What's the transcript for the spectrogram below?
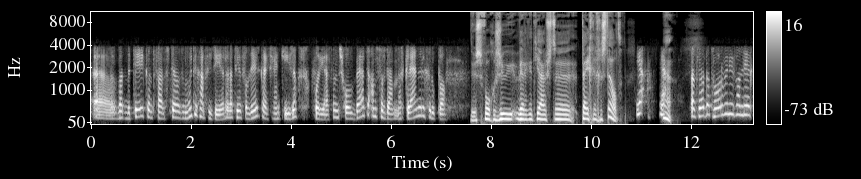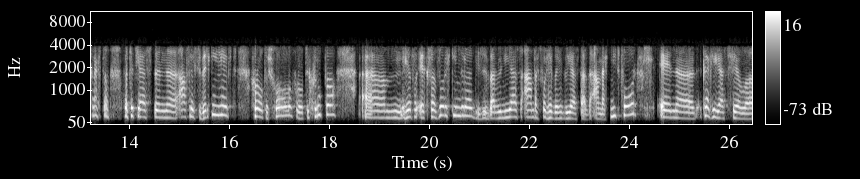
Uh, wat betekent van, stel ze moeten gaan fuseren, dat heel veel leerkrachten gaan kiezen voor juist een school buiten Amsterdam, naar kleinere groepen. Dus volgens u werkt het juist uh, tegengesteld? Ja, ja. ja. Want dat horen we nu van leerkrachten. Dat het juist een uh, averechtse werking heeft. Grote scholen, grote groepen. Um, heel veel extra zorgkinderen. Dus waar we nu juist aandacht voor hebben, hebben we juist daar de aandacht niet voor. En uh, krijg je juist veel uh,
